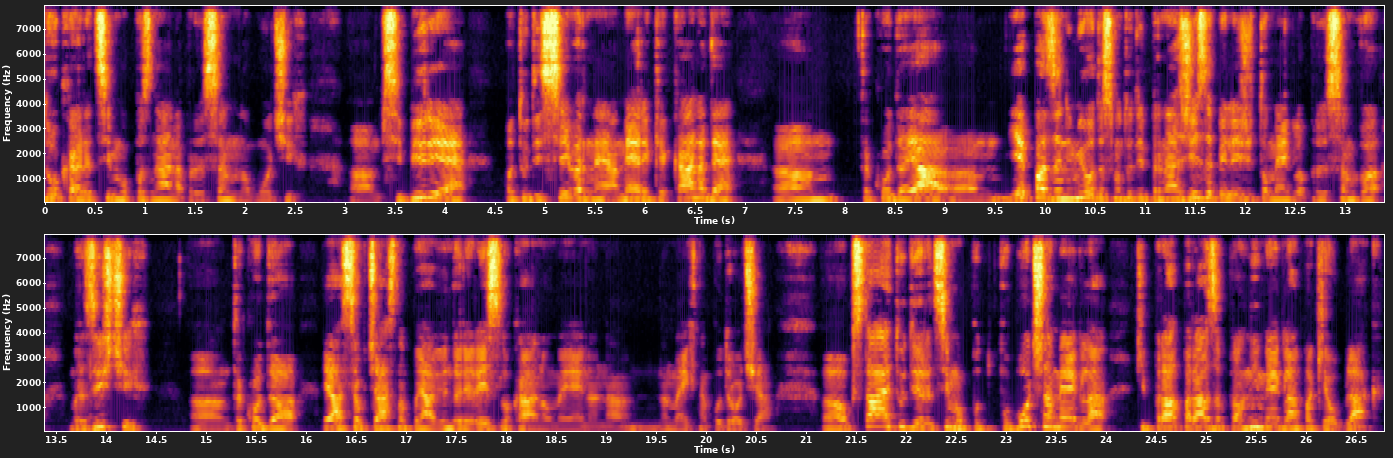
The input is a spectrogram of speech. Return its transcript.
dokaj, recimo, poznana, predvsem na območjih um, Sibirije, pa tudi Severne Amerike, Kanade. Um, Tako da, ja, um, je pa zanimivo, da smo tudi pri nas že zabeležili to meglo, predvsem v mraziščih. Um, tako da, ja, se občasno pojavi, vendar je res lokalno omejena na, na majhna področja. Uh, obstaja tudi, recimo, pobočna megla, ki prav, pravzaprav ni megla, ampak je oblak.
